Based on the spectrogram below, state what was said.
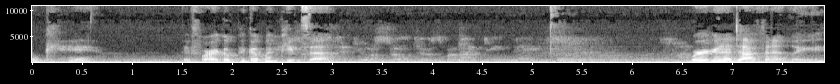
Okay, before I go pick up my pizza, we're gonna definitely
